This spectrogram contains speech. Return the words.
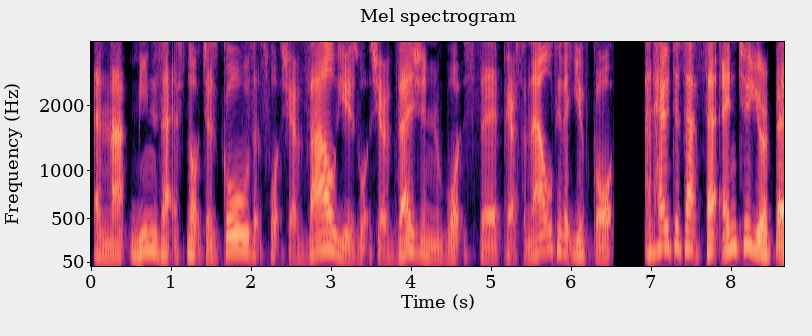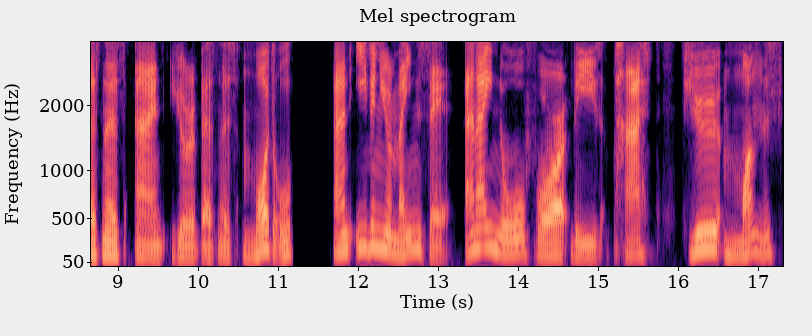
and that means that it's not just goals, it's what's your values, what's your vision, what's the personality that you've got, and how does that fit into your business and your business model and even your mindset? And I know for these past few months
